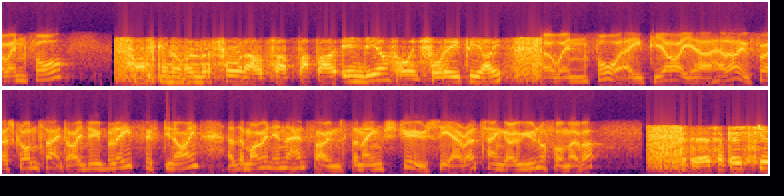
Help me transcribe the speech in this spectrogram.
ON4. Oscar November 4 Alpha Papa India, ON4 API. ON4 API. Uh, hello, first contact, I do believe, 59 at the moment in the headphones. The name's Stu, Sierra Tango Uniform, over. Yes, okay, Stu,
